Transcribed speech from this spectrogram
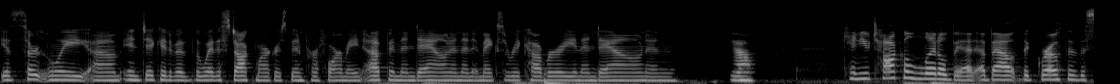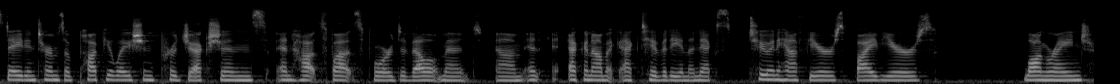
is certainly um, indicative of the way the stock market's been performing up and then down, and then it makes a recovery and then down. And yeah. Can you talk a little bit about the growth of the state in terms of population projections and hotspots for development um, and economic activity in the next two and a half years, five years, long range?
